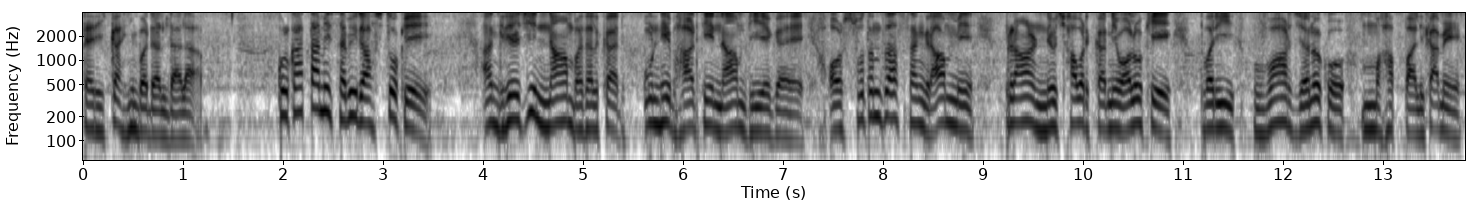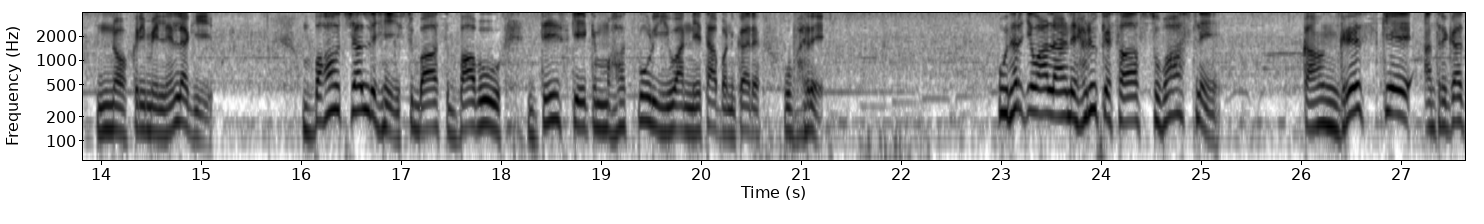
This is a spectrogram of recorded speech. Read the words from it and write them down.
तरीका ही बदल डाला। कोलकाता में सभी रास्तों के अंग्रेज़ी नाम बदलकर उन्हें भारतीय नाम दिए गए और स्वतंत्रता संग्राम में प्राण न्यौछावर करने वालों के परिवारजनों को महापालिका में नौकरी मिलने लगी। बहुत जल्द ही सुभाष बाबू देश के एक महत्वपूर्ण युवा नेता बनकर उभरे। उधर जवाहरलाल नेहरू के साथ सुभाष ने कांग्रेस के अंतर्गत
